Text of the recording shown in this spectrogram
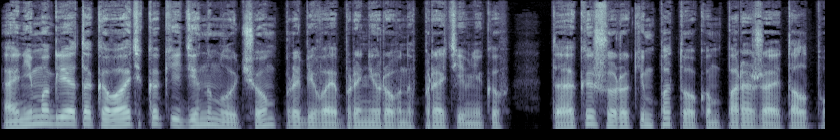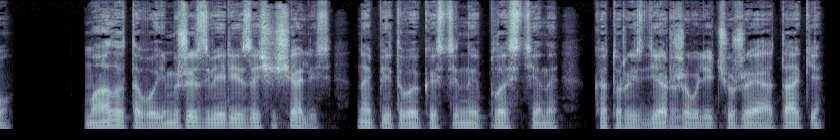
Они могли атаковать как единым лучом, пробивая бронированных противников, так и широким потоком, поражая толпу. Мало того, им же звери защищались, напитывая костяные пластины, которые сдерживали чужие атаки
